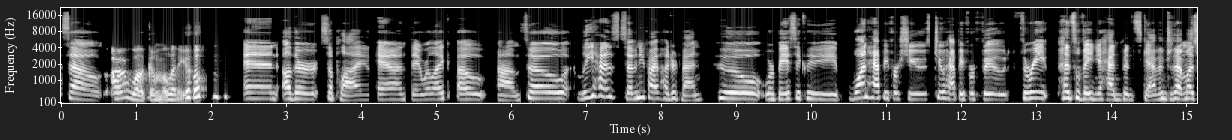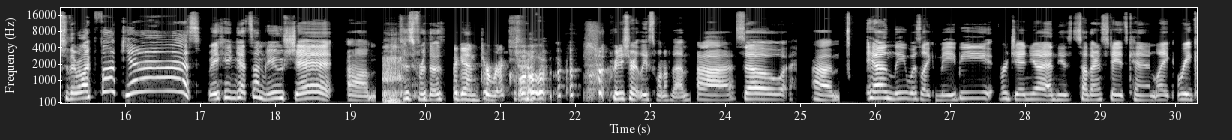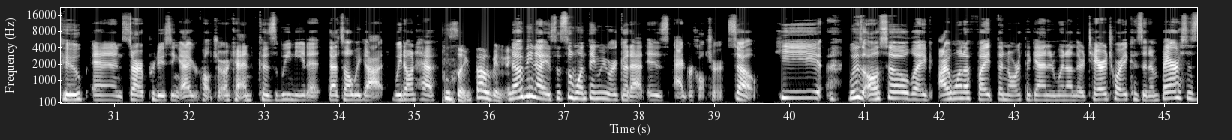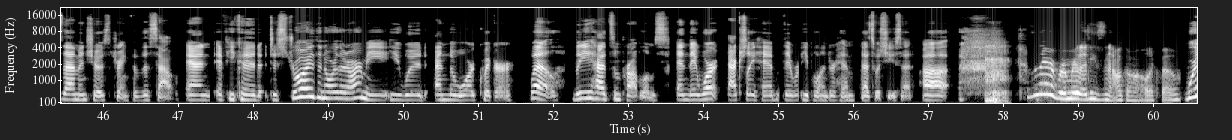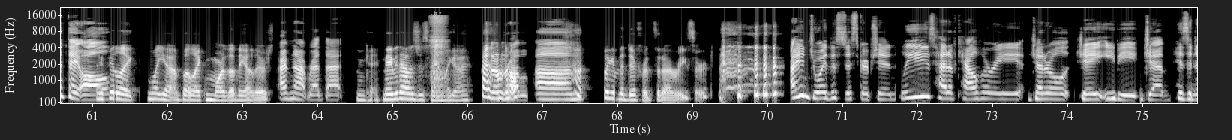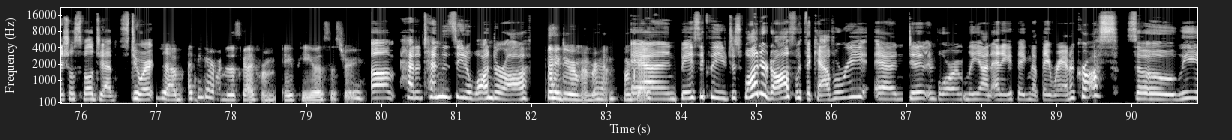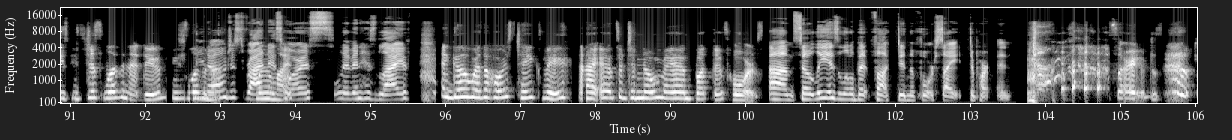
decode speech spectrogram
So Are welcome, millennial. And other supplies. And they were like, oh, um, so Lee has 7,500 men who were basically one happy for shoes, two happy for food, three Pennsylvania hadn't been scavenged that much, so they were like, fuck yes, we can get some new shit. Um, because for those, Again, direct quote. pretty sure at least one of them. Uh, so, um, and Lee was like, maybe Virginia and these southern states can like recoup and start producing agriculture again because we need it. That's all we got. We don't have. He's like, that would be nice. That would be nice. That's the one thing we were good at is agriculture. So he was also like, I want to fight the North again and win on their territory because it embarrasses them and shows strength of the South. And if he could destroy the Northern Army, he would end the war quicker. Well, Lee had some problems, and they weren't actually him, they were people under him. That's what she said. Uh, Isn't there a rumor that he's an alcoholic though? weren't they all? I feel like, well, yeah, but like more than the others. I've not read that. Okay, maybe that was just Family Guy. I don't know. Um, Look at the difference in our research. I enjoyed this description. Lee's head of cavalry, General J.E.B. Jeb, his initial spelled Jeb, Stuart, Jeb, I think I remember this guy from AP US history. um, had a tendency to wander off I do remember him. Okay. and basically just wandered off with the cavalry and didn't inform Lee on anything that they ran across. So Lee's, He's just living it, dude. He's living it. you know, just riding Living his life. horse, living his life. it. I go where the horse takes me, and I answer to no man but this horse. Um, so Lee is a little bit fucked in the foresight department. Sorry, I'm just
